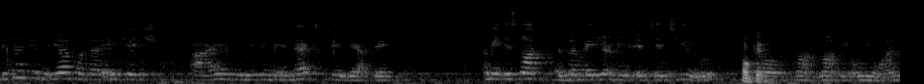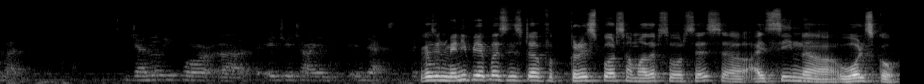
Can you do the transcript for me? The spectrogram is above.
They can use it, yeah, for the HHI, they're using the index, they, yeah, they, I mean, it's not the major, I mean, it's, it's used. Okay. So it's not, not the only one, but generally for uh, the HHI index. Because in many papers, instead of CRSP or some other sources, uh, I seen uh, WorldScope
